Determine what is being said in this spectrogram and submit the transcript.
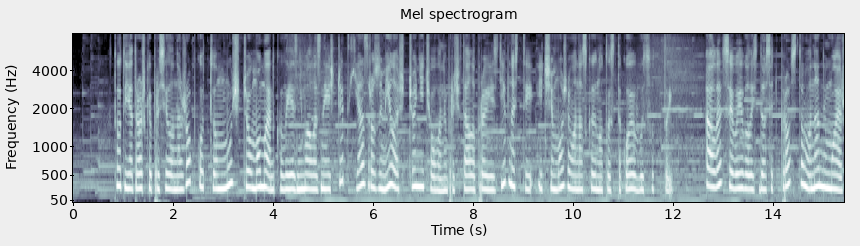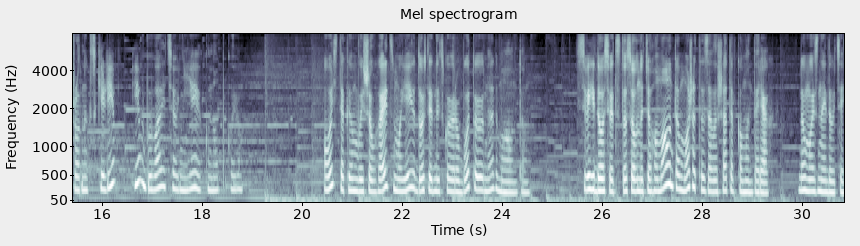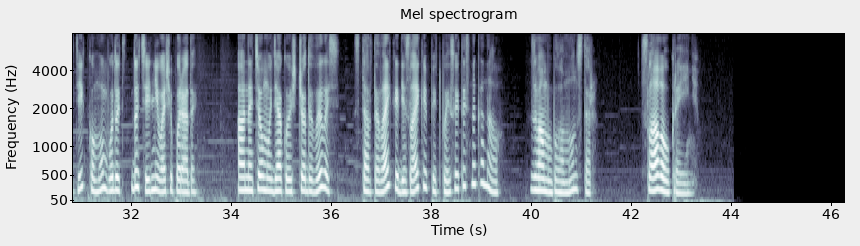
Тут я трошки присіла на жопку, тому що в момент, коли я знімала з неї щит, я зрозуміла, що нічого не прочитала про її здібності і чи може вона скинути з такої висоти. Але все виявилось досить просто, вона не має жодних скілів і вбивається однією кнопкою. Ось таким вийшов гайд з моєю дослідницькою роботою над маунтом. Свій досвід стосовно цього маунта можете залишати в коментарях. Думаю, знайдуться ті, кому будуть доцільні ваші поради. А на цьому дякую, що дивились. Ставте лайки, дізлайки, підписуйтесь на канал. З вами була Монстер. Слава Україні!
